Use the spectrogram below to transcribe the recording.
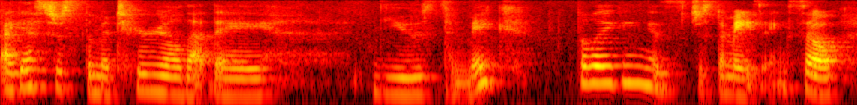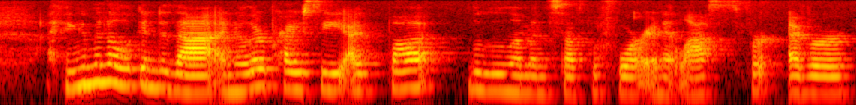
I guess just the material that they use to make the legging is just amazing. So I think I'm gonna look into that. I know they're pricey. I've bought Lululemon stuff before and it lasts forever.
